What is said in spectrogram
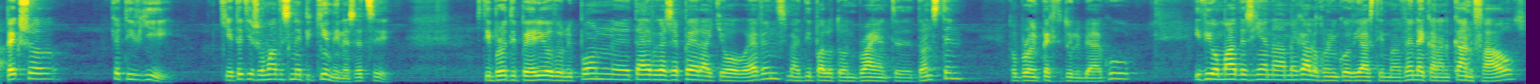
παίξω και ό,τι βγει. Και τέτοιες ομάδες είναι επικίνδυνες έτσι. Στην πρώτη περίοδο λοιπόν τα έβγαζε πέρα και ο Evans με αντίπαλο τον Bryant Dunstan, τον πρώην παίχτη του Ολυμπιακού. Οι δύο ομάδες για ένα μεγάλο χρονικό διάστημα δεν έκαναν καν fouls.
